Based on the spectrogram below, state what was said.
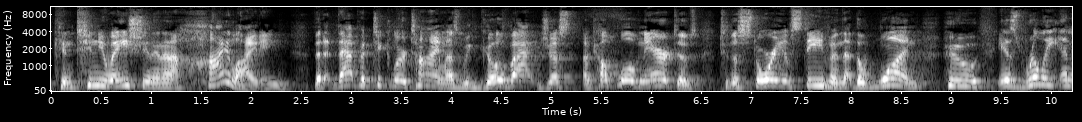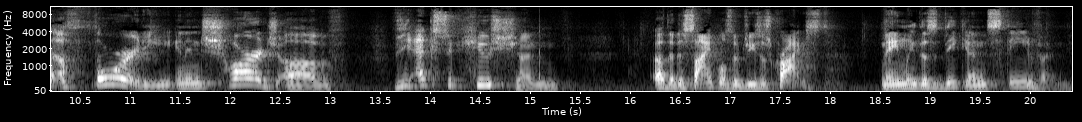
continuation and a highlighting that at that particular time, as we go back just a couple of narratives to the story of Stephen, that the one who is really in authority and in charge of the execution of the disciples of Jesus Christ, namely this deacon, Stephen,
